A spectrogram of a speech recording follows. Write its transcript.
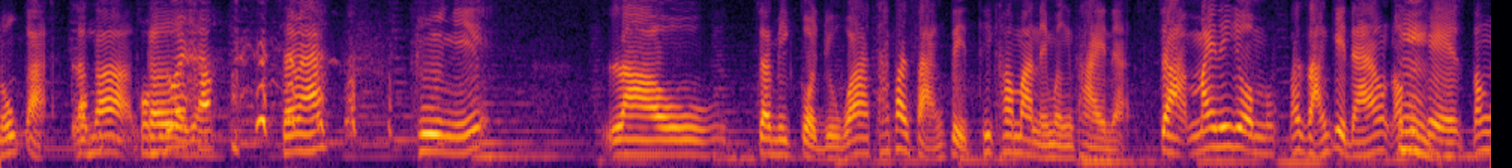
นุกอะแล้วก็ผมเกอด้วยครับ ใช่ไหมคืออย่างนี้เราจะมีกฎอยู่ว่าถ้าภาษาอังกฤษที่เข้ามาในเมืองไทยเนี่ยจะไม่นิยมภาษาอังกฤษนะน้องอืมพีเคต้อง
